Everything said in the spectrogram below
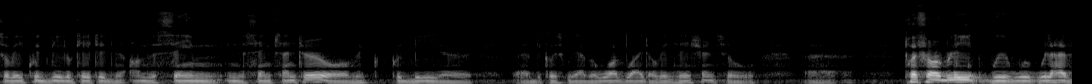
so they could be located on the same in the same center, or they could be because we have a worldwide organization. So preferably we, will have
